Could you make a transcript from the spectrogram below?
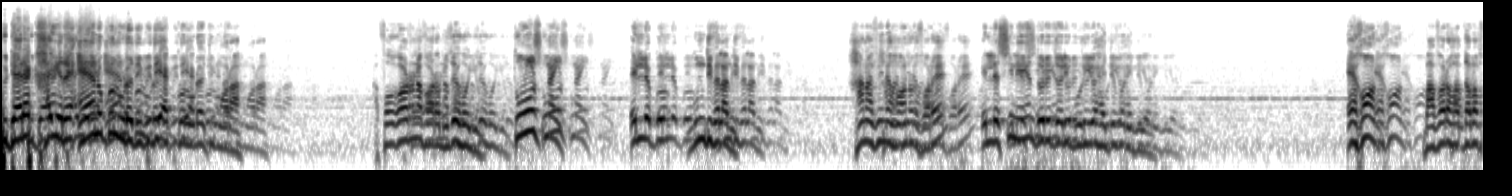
তুই ডাইরেক্ট খাই রে এন কোন উড়ে দিবি দি এক কোন উড়ে তুই মরা। ফগড়না ফরা বুঝে হই তুস নাই। এখন বাবার হদ্দা বাপ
